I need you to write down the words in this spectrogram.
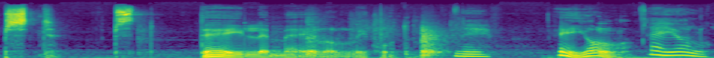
pst, pst, teille meillä on liput. niin. Ei ollut. Ei ollut.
